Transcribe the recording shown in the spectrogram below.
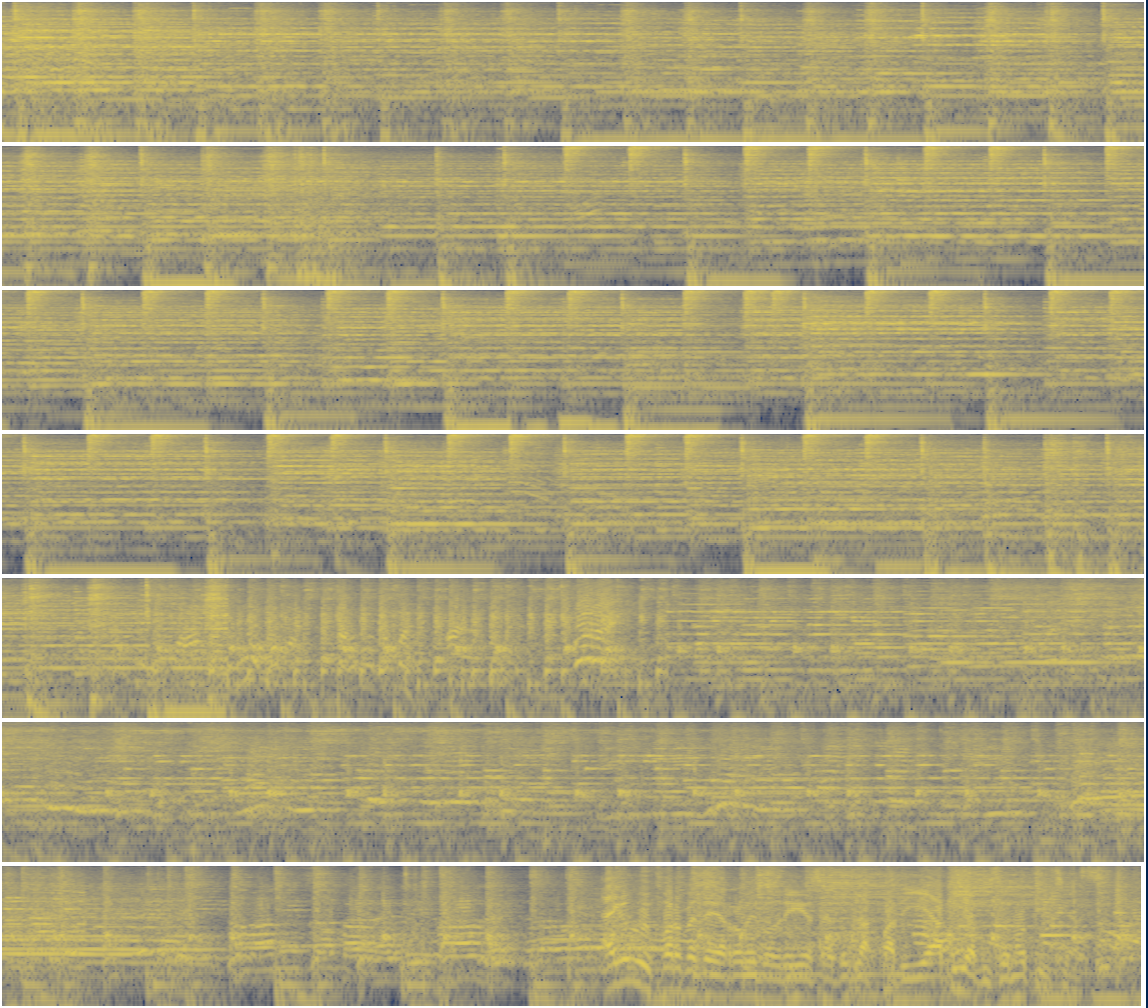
Informe de Robin Rodríguez, Douglas Padilla, Vía Visión Noticias.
